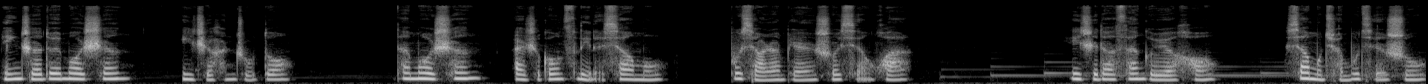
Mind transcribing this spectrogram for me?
明哲对陌生一直很主动，但陌生爱着公司里的项目，不想让别人说闲话。一直到三个月后，项目全部结束，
